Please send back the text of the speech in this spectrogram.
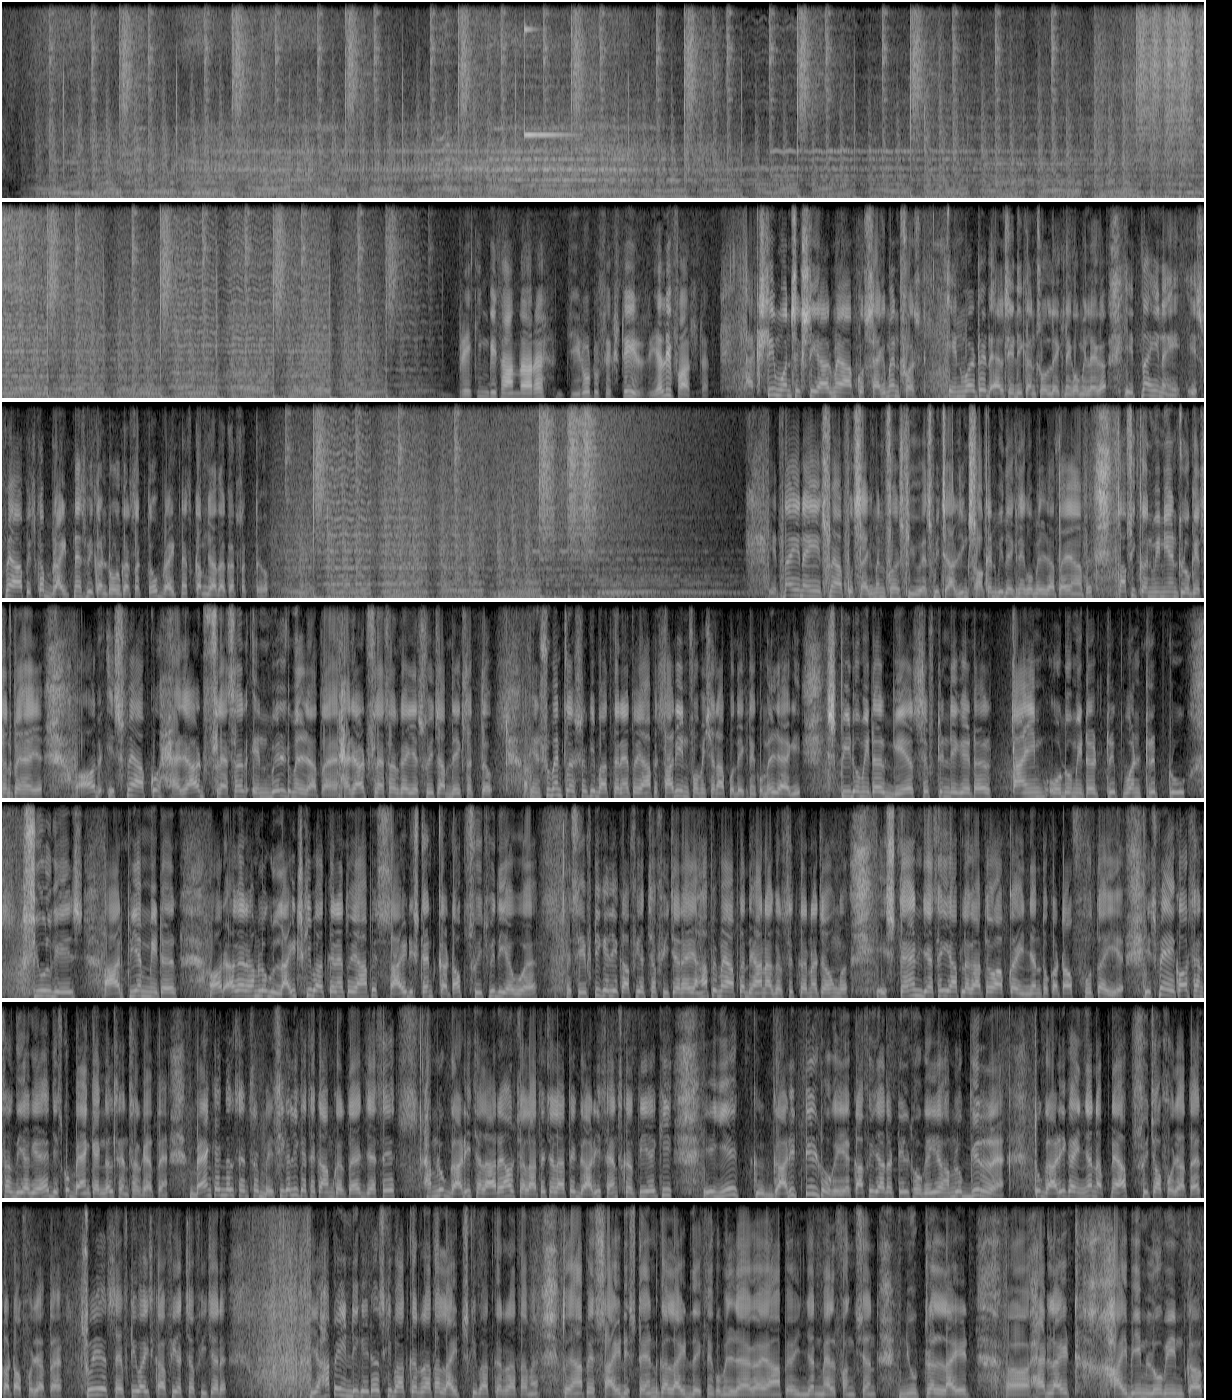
भी शानदार है। Zero to sixty really fast है। एक्सट्रीम 160 आर में आपको segment first inverted LCD control देखने को मिलेगा। इतना ही नहीं, इसमें आप इसका ब्राइटनेस भी कंट्रोल कर सकते हो ब्राइटनेस कम ज़्यादा कर सकते हो। इतना ही नहीं, इसमें आपको segment first USB charging socket भी देखने को मिल जाता है यहाँ पे। काफ़ी कन्वीनियंट लोकेशन पे है ये। और इसमें आपको हैजार्ड फ्लैशर इनबिल्ट मिल जाता है। हैजार्ड फ्लैशर का ये स्विच आप देख सकते हो। इंस्ट्रूमेंट क्लस्टर की बात करें तो यहाँ पर सारी इन्फॉर्मेशन आपको देखने को मिल जाएगी। Speedometer gear shift indicator time odometer trip one trip two fuel gauge RPM meter और अगर हम लोग लाइट्स की बात करें तो यहाँ पे side stand cut off switch भी दिया हुआ है। सेफ्टी के लिए काफ़ी अच्छा फीचर है। यहाँ पे मैं आपका ध्यान आकर्षित करना चाहूँगा। स्टैंड जैसे ही आप लगाते हो, आपका इंजन तो कट ऑफ़ होता ही है। इसमें एक और सेंसर दिया गया है, जिसको बैंक एंगल सेंसर कहते हैं। बैंक एंगल सेंसर बेसिकली कैसे काम करता है? जैसे हम लोग गाड़ी चला रहे हैं और चलाते चलाते गाड़ी सेंस करती है कि ये गाड़ी टिल्ट हो गई है, काफ़ी ज़्यादा टिल्ट हो गई है, हम लोग गिर रहे हैं। तो गाड़ी का इंजन अपने आप स्विच ऑफ़ हो जाता है कट ऑफ़ हो जाता है। सो ये सेफ्टी वाइज काफ़ी अच्छा फीचर है। यहाँ पे इंडिकेटर्स की बात कर रहा था लाइट्स की बात कर रहा था मैं। तो यहाँ पे साइड स्टैंड का लाइट देखने को मिल जाएगा। यहाँ पे engine malfunction neutral light headlight high beam low beam का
